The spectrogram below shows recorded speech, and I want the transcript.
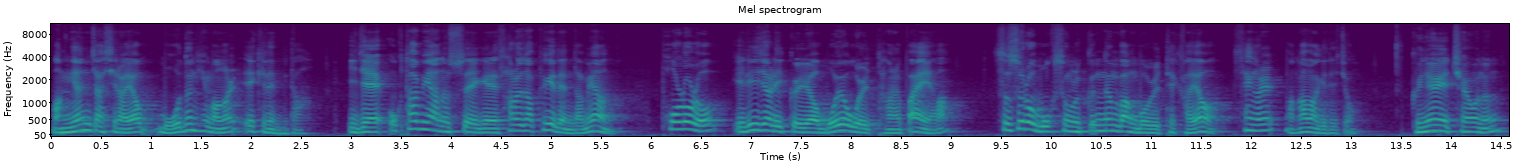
망년자실하여 모든 희망을 잃게 됩니다. 이제 옥타비아누스에게 사로잡히게 된다면 포로로 이리저리 끌려 모욕을 당할 바에야 스스로 목숨을 끊는 방법을 택하여 생을 마감하게 되죠. 그녀의 최후는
